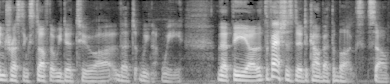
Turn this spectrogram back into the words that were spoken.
interesting stuff that we did to uh, that we not we that the uh, that the fascists did to combat the bugs. So,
